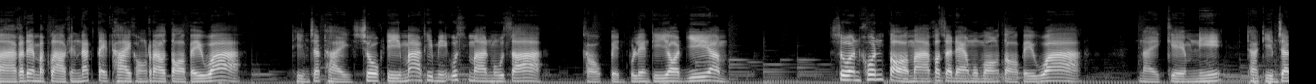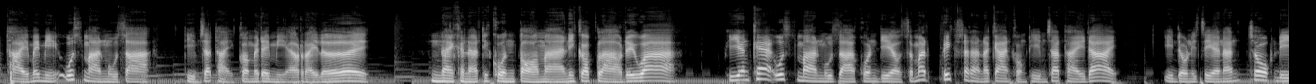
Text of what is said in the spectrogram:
มาก็ได้มากล่าวถึงนักเตะไทยของเราต่อไปว่า ทีมชาติไทยโชคดีมากที่มีอุสมานมูซาเขาเป็นผู้เล่นที่ยอดเยี่ยม ส่วนคนต่อมาก็แสดงมุมมองต่อไปว่า ในเกมนี้ถ้าทีมชาติไทยไม่มีอุสมานมูซาทีมชาติไทยก็ไม่ได้มีอะไรเลย ในขณะที่คนต่อมานี่ก็กล่าวด้วยว่า เพียงแค่อุสมานมูซาคนเดียวสามารถพลิกสถานการณ์ของทีมชาติไทยได้ อินโดนีเซียนั้นโชคดี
